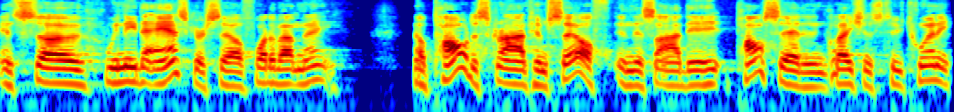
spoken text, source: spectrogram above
And so we need to ask ourselves, what about me? Now Paul described himself in this idea. Paul said in Galatians 2:20,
